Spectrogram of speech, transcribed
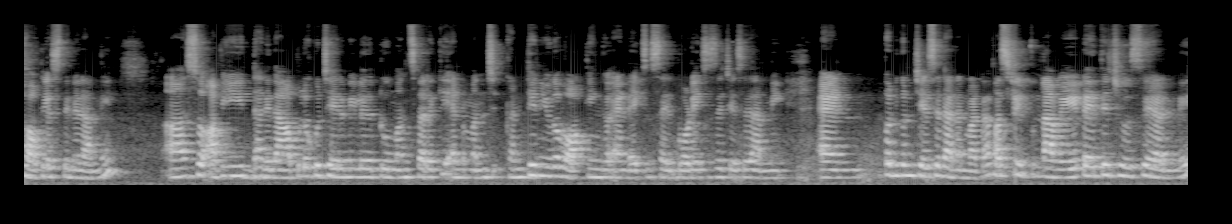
చాక్లెట్స్ తినేదాన్ని. సో అవి దాని దాపులోకి లేదు టూ మంత్స్ వరకు అండ్ మంచి కంటిన్యూగా walking and exercise body exercise చేసేదాన్ని అండ్ కొన్ని కొన్ని చేసేదాన్ని అనమాట ఫస్ట్ ఇప్పుడు నా వెయిట్ అయితే చూసేయండి.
